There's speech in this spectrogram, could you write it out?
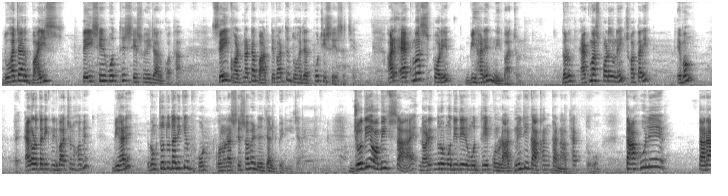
দু হাজার বাইশ, তেইশের মধ্যে শেষ হয়ে যাওয়ার কথা। সেই ঘটনাটা বাড়তে বাড়তে দু হাজার পঁচিশে এসেছে। আর এক মাস পরে বিহারের নির্বাচন। ধরুন, এক মাস পরেও নেই, ছ তারিখ এবং এগারো তারিখ নির্বাচন হবে বিহারে এবং চোদ্দ তারিখে ভোট গণনা শেষ হবে রেজাল্ট বেরিয়ে যাবে। যদি অমিত শাহ, নরেন্দ্র মোদীদের মধ্যে কোনো রাজনৈতিক আকাঙ্ক্ষা না থাকতো, তাহলে তারা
